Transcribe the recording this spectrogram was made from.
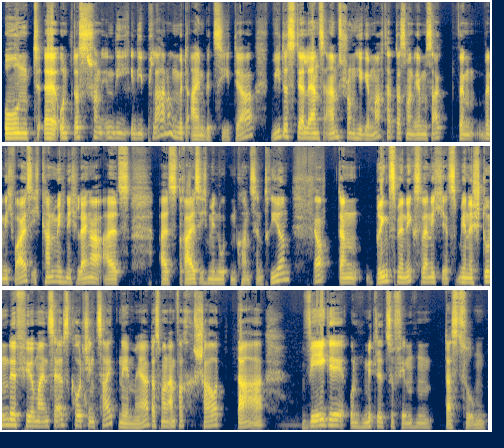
Und, äh, und das schon in die, in die Planung mit einbezieht, ja, wie das der Lance Armstrong hier gemacht hat, dass man eben sagt, wenn, wenn ich weiß, ich kann mich nicht länger als, als 30 Minuten konzentrieren, ja, dann bringt's mir nichts, wenn ich jetzt mir eine Stunde für mein Selbstcoaching Zeit nehme, ja, dass man einfach schaut, da Wege und Mittel zu finden, das zu um,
